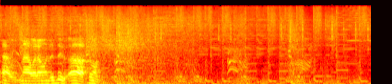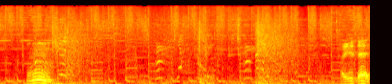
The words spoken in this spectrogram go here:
That was not what I wanted to do. Oh, come on. Mmm. Oh, you're dead.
